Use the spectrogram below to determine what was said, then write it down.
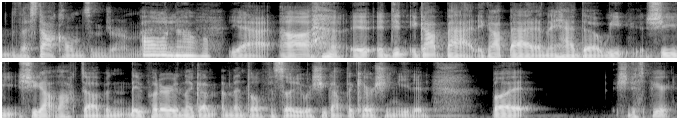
the Stockholm syndrome. Oh, and- no. yeah, uh, it, it didn't. It got bad. It got bad, and they had to. We she she got locked up, and they put her in like a, a mental facility where she got the care she needed, but she disappeared.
